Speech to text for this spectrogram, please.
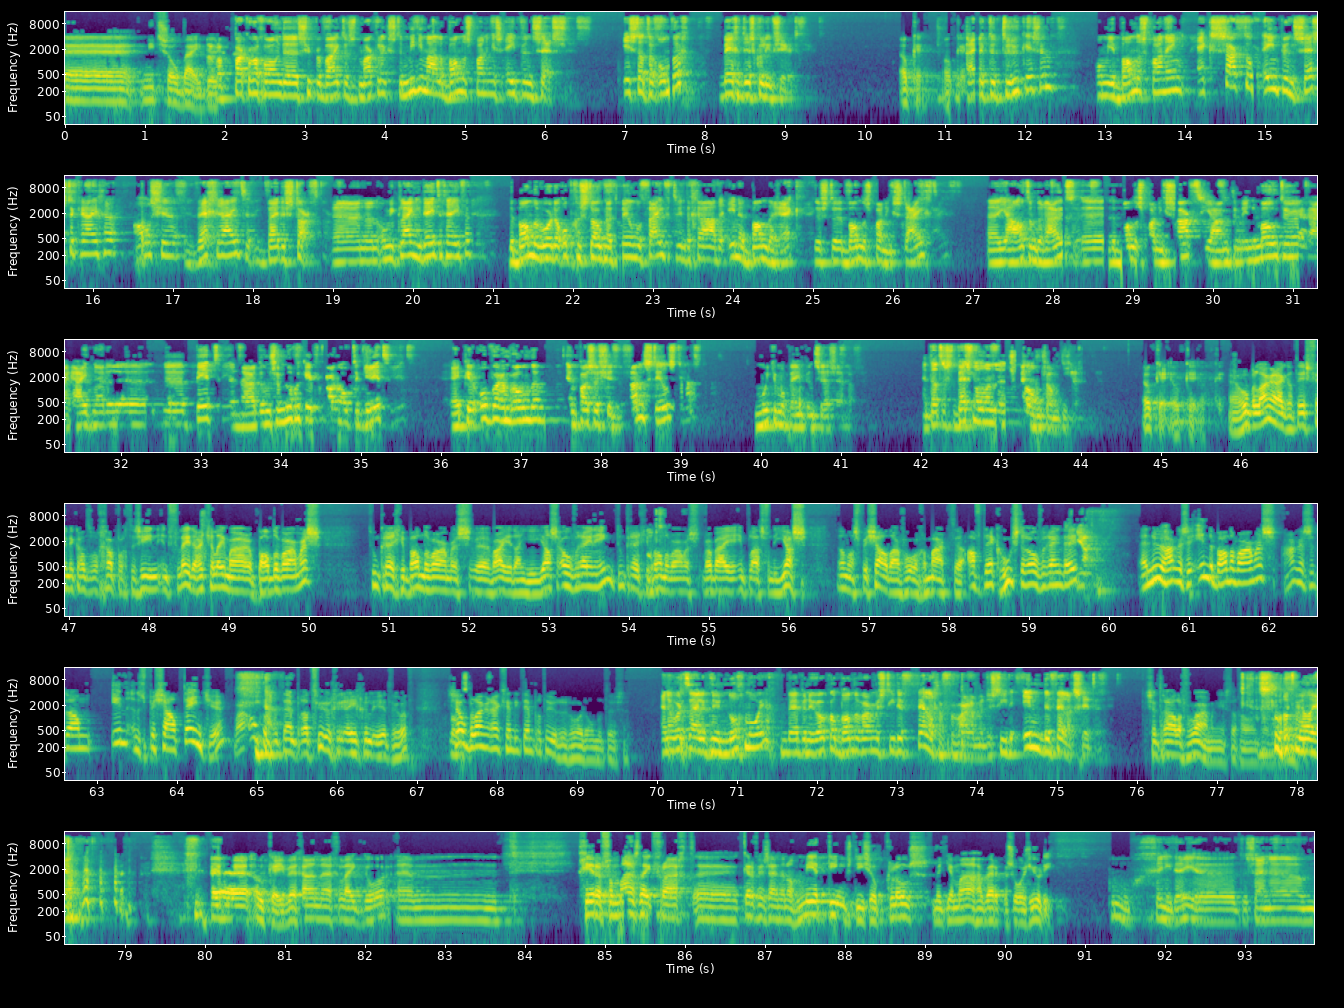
niet zo bij. Dus. Dan pakken we gewoon de superbike, dat is het makkelijkst. De minimale bandenspanning is 1.6. Is dat eronder, ben je gedisqualificeerd. Oké, oké. Eigenlijk de truc is hem om je bandenspanning exact op 1.6 te krijgen als je wegrijdt bij de start. En dan, om je een klein idee te geven, de banden worden opgestookt naar 225 graden in het bandenrek. Dus de bandenspanning stijgt. Eh, je haalt hem eruit, eh, de bandenspanning zakt, je hangt hem in de motor, hij rijdt naar de, de pit, en daar doen ze hem nog een keer vervangen op de grid. heb je een opwarmronde en pas als je dan stilstaat, moet je hem op 1.6 hebben. En dat is best wel een, een spel, om zo maar te zeggen. Oké, oké, oké. Ja, hoe belangrijk dat is, vind ik altijd wel grappig te zien. In het verleden had je alleen maar bandenwarmers. Toen kreeg je bandenwarmers eh, waar je dan je jas overheen hing. Toen kreeg je bandenwarmers waarbij je in plaats van de jas dan een speciaal daarvoor gemaakt eh, afdekhoes eroverheen deed. Ja, En nu hangen ze in de bandenwarmers, hangen ze dan in een speciaal tentje, waar ook nog Ja. de temperatuur gereguleerd wordt. Klopt. Zo belangrijk zijn die temperaturen geworden ondertussen. En dan wordt het eigenlijk nu nog mooier. We hebben nu ook al bandenwarmers die de velgen verwarmen, dus die er in de velg zitten. Centrale verwarming is dat gewoon. Wat wel, ja. Eh, Oké, we gaan eh, gelijk door. Ehm, Gerard van Maasdijk vraagt, eh Kervin, zijn er nog meer teams die zo close met Yamaha werken zoals jullie? Oeh, geen idee. Eh, er zijn, ehm,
